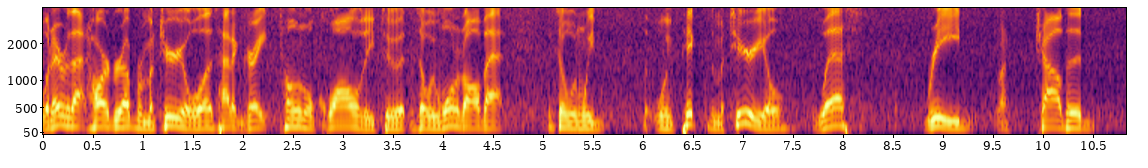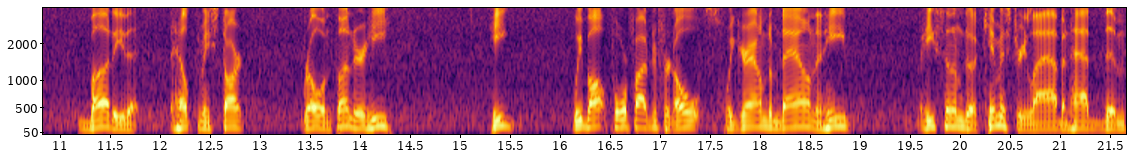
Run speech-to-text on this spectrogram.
whatever that hard rubber material was had a great tonal quality to it. And so we wanted all that. And so when we when we picked the material, Wes Reed, my childhood buddy that helped me start Rolling Thunder, he he we bought four or five different Olts. We ground them down, and he he sent them to a chemistry lab and had them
